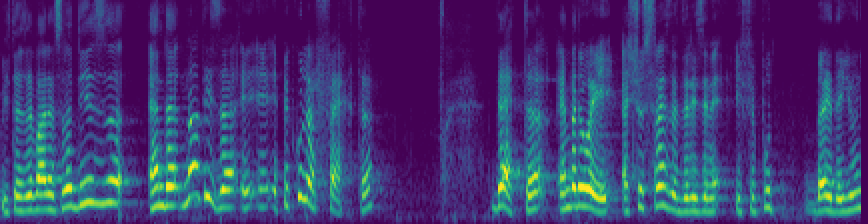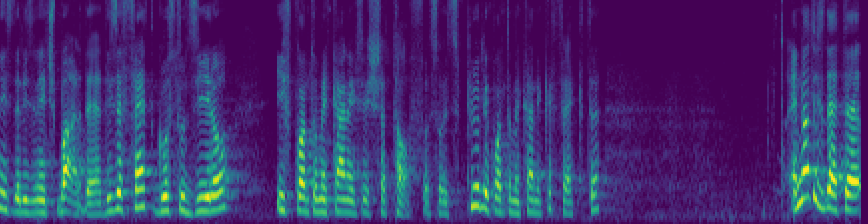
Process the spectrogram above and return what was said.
it has a variance like this. Uh, and uh, notice uh, a, a, peculiar fact that, uh, and by the way, I should stress that there is an, if you put by the units, there is an H bar there. This effect goes to zero if quantum mechanics is shut off. So it's purely quantum mechanic effect. And notice that uh,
